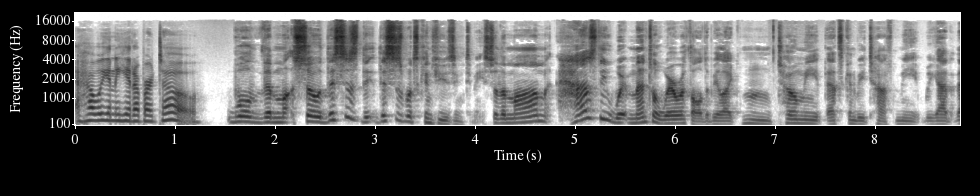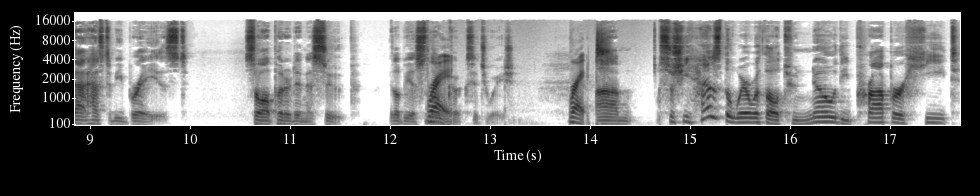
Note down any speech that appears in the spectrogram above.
How are we gonna heat up our toe? Well, the so this is the, this is what's confusing to me. So the mom has the w- mental wherewithal to be like, hmm, toe meat, that's going to be tough meat. We got that has to be braised. So I'll put it in a soup. It'll be a slow Right. cook situation. Right. Um, so she has the wherewithal to know the proper heat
